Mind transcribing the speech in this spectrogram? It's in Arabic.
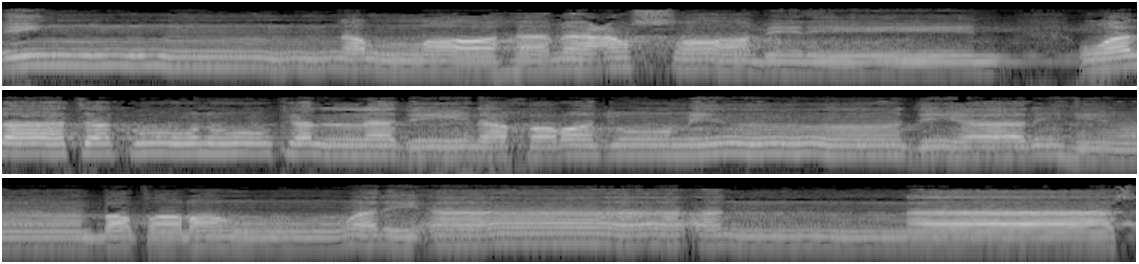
إن الله مع الصابرين ولا تكونوا كالذين خرجوا من ديارهم بطرا ورئاء الناس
